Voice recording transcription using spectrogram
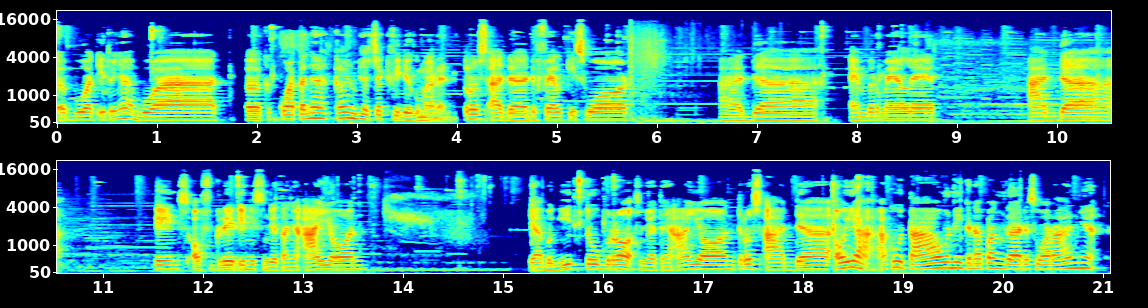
uh, buat itunya, buat uh, kekuatannya, kalian bisa cek video kemarin. Terus ada The Valky Sword, ada Ember Mallet, ada Chains of Great ini senjatanya Ion. Ya begitu bro, senjatanya Ion. Terus ada, oh ya, aku tahu nih kenapa nggak ada suaranya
